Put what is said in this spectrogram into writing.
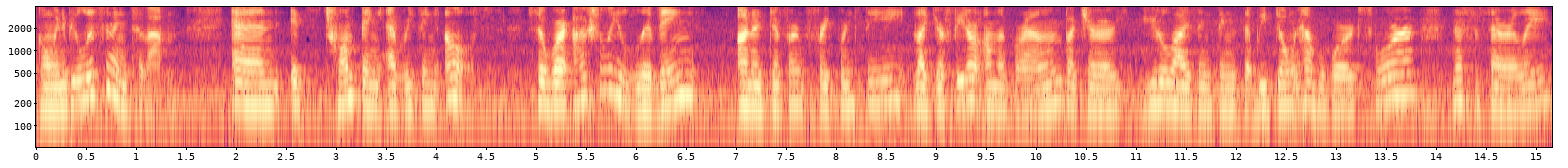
going to be listening to them and it's trumping everything else. So we're actually living on a different frequency, like your feet are on the ground, but you're utilizing things that we don't have words for necessarily.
